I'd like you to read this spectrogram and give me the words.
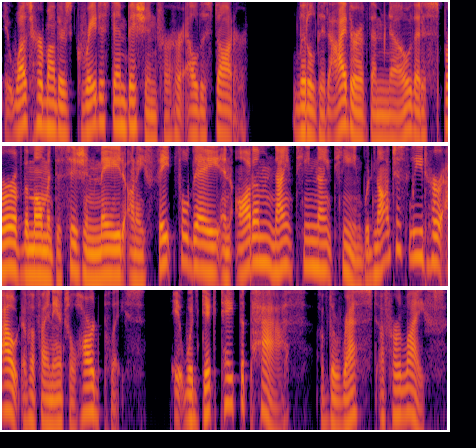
it was her mother's greatest ambition for her eldest daughter. Little did either of them know that a spur of the moment decision made on a fateful day in autumn 1919 would not just lead her out of a financial hard place, it would dictate the path of the rest of her life.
